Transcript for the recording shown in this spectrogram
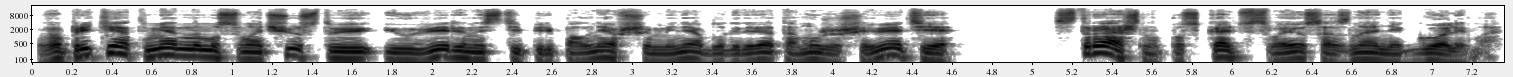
Вопреки отменному самочувствию и уверенности, переполнявшим меня благодаря тому же Шеветье, страшно пускать в свое сознание голема.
